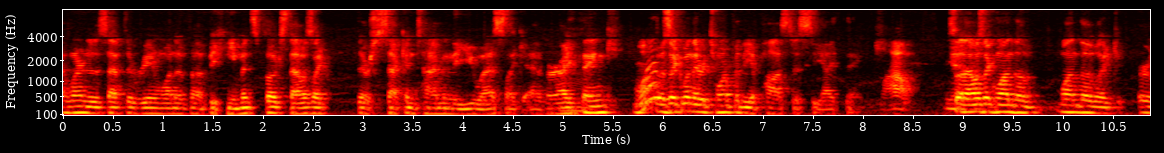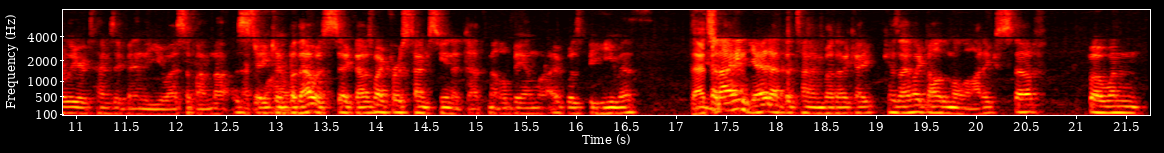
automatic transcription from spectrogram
I learned this after reading one of uh, Behemoth's books. That was like their second time in the U.S. like ever. I think What? it was like when they were torn for the apostasy. I think. wow. So that was like one of the one of the like earlier times they've been in the U.S. If I'm not mistaken. But that was sick. That was my first time seeing a death metal band live. Was Behemoth, That's and I didn't get it at the time, but like I because I liked all the melodic stuff. But when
